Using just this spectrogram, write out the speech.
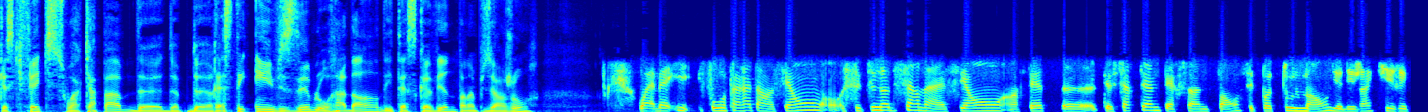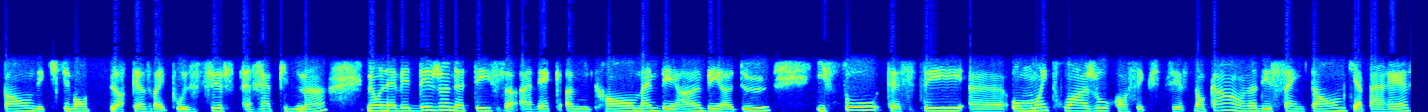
Qu'est-ce qui fait qu'ils soient capables de, de, de, rester invisibles au radar des tests COVID pendant plusieurs jours? Ouais, ben il faut faire attention. C'est une observation en fait euh, que certaines personnes font. C'est pas tout le monde. Il y a des gens qui répondent et qui vont leur test va être positif rapidement. Mais on l'avait déjà noté ça avec Omicron, même BA1, BA2. Il faut tester euh, au moins trois jours consécutifs. Donc quand on a des symptômes qui apparaissent,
